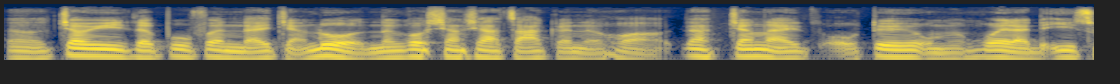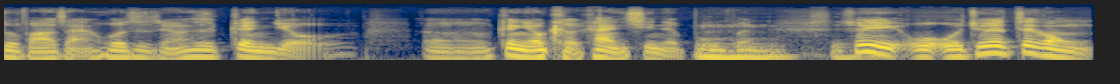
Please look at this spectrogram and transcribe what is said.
呃教育的部分来讲，如果能够向下扎根的话，那将来我对于我们未来的艺术发展或是怎样是更有呃更有可看性的部分。嗯、所以我我觉得这种，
